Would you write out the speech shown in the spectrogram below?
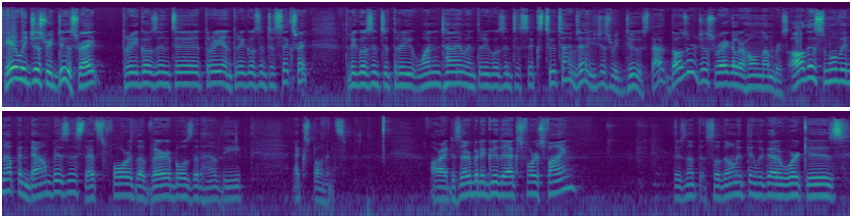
Here we just reduce, right? 3 goes into 3 and 3 goes into 6, right? 3 goes into 3 one time and 3 goes into 6 two times. Yeah, you just reduce. That, those are just regular whole numbers. All this moving up and down business, that's for the variables that have the exponents. All right, does everybody agree the x4 is fine? There's nothing. So the only thing we got to work is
